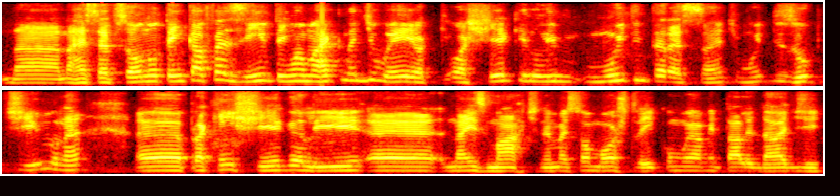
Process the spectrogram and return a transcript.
na, na, recepção não tem cafezinho, tem uma máquina de whey. Eu, achei aquilo ali muito interessante, muito disruptivo, né? É, para quem chega ali é, na Smart, né? Mas só mostra aí como é a mentalidade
